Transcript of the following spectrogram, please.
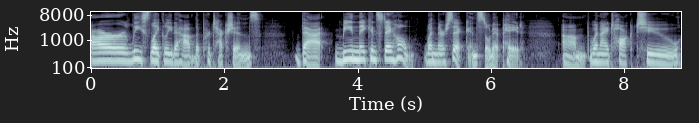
are least likely to have the protections that mean they can stay home when they're sick and still get paid. Um, when I talk to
